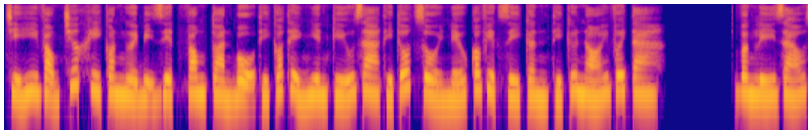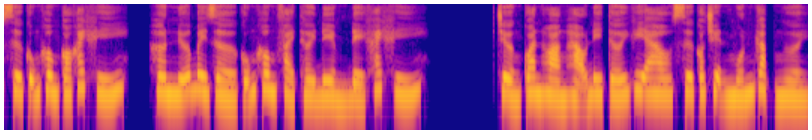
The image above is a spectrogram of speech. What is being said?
chỉ hy vọng trước khi con người bị diệt vong toàn bộ thì có thể nghiên cứu ra thì tốt rồi nếu có việc gì cần thì cứ nói với ta. Vâng lý giáo sư cũng không có khách khí, hơn nữa bây giờ cũng không phải thời điểm để khách khí. Trưởng quan Hoàng Hạo đi tới ghi ao sư có chuyện muốn gặp người.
